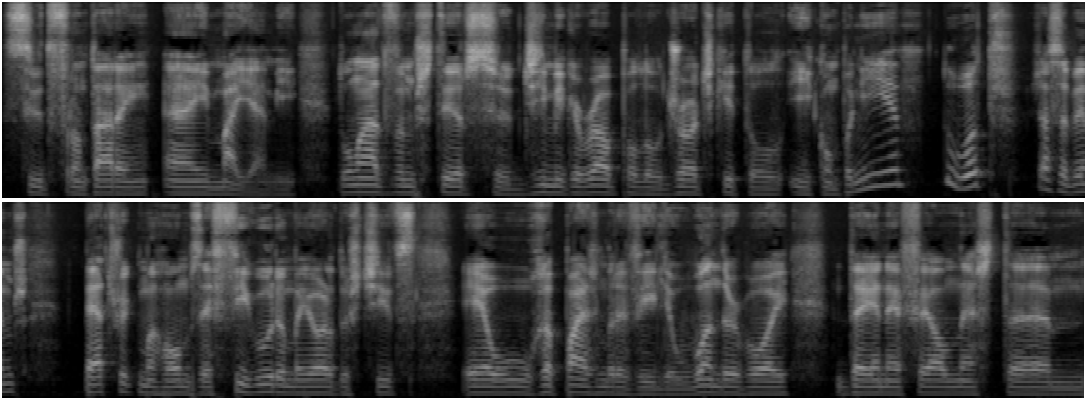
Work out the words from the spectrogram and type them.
se defrontarem em Miami. De um lado vamos ter Jimmy Garoppolo, George Kittle e companhia. Do outro, já sabemos, Patrick Mahomes é figura maior dos Chiefs, é o rapaz maravilha, o Wonder Boy da NFL nesta, hum,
